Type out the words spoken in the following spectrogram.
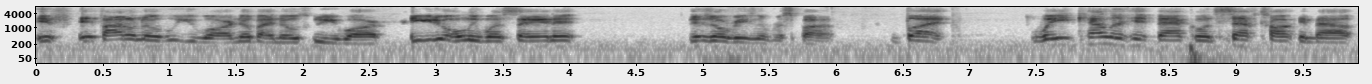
If if I don't know who you are, nobody knows who you are, and you're the only one saying it. There's no reason to respond. But Wade Keller hit back on Seth talking about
